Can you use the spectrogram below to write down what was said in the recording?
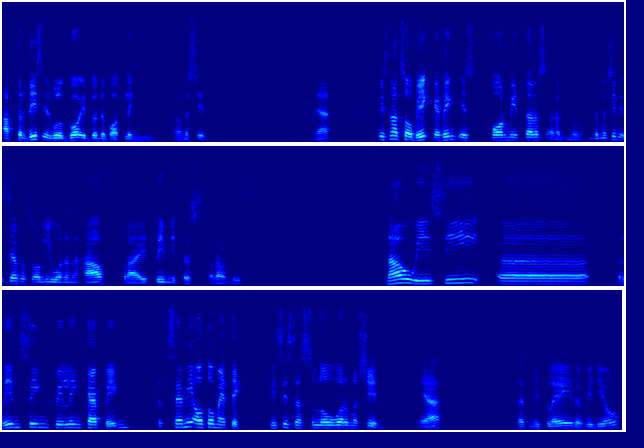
After this, it will go into the bottling uh, machine. Yeah. It's not so big. I think it's four meters. Uh, the machine itself is only one and a half by three meters around this. Now we see uh, rinsing, filling, capping. It's semi-automatic. This is a slower machine. Yeah. Let me play the video.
